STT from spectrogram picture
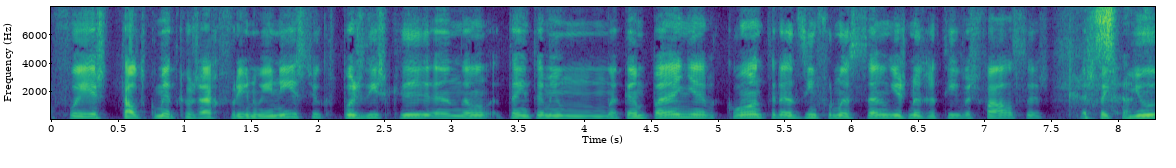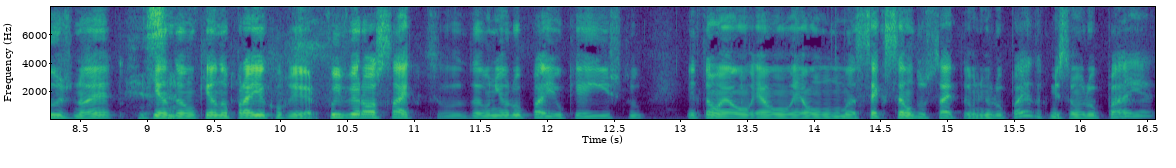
foi este tal documento que eu já referi no início, que depois diz que andam, tem também uma campanha contra a desinformação e as narrativas falsas, as fake news, não é? Que andam, que andam para aí a correr. Fui ver ao site da União Europeia o que é isto. Então é, um, é, um, é uma secção do site da União Europeia, da Comissão Europeia,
